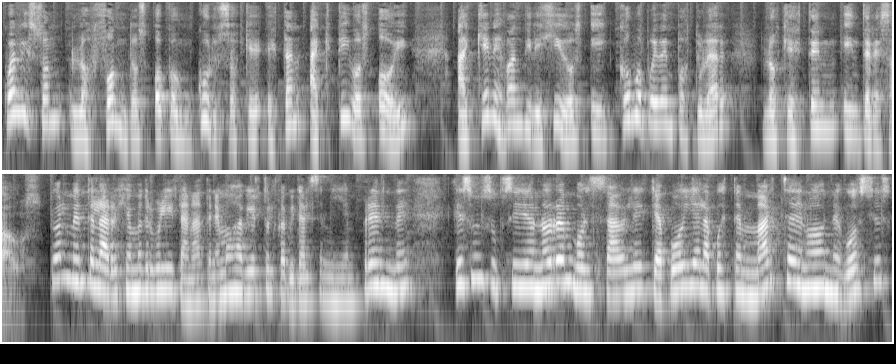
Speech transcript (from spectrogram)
¿Cuáles son los fondos o concursos que están activos hoy? ¿A quiénes van dirigidos y cómo pueden postular los que estén interesados? Actualmente en la región metropolitana tenemos abierto el Capital Semilla Emprende, que es un subsidio no reembolsable que apoya la puesta en marcha de nuevos negocios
